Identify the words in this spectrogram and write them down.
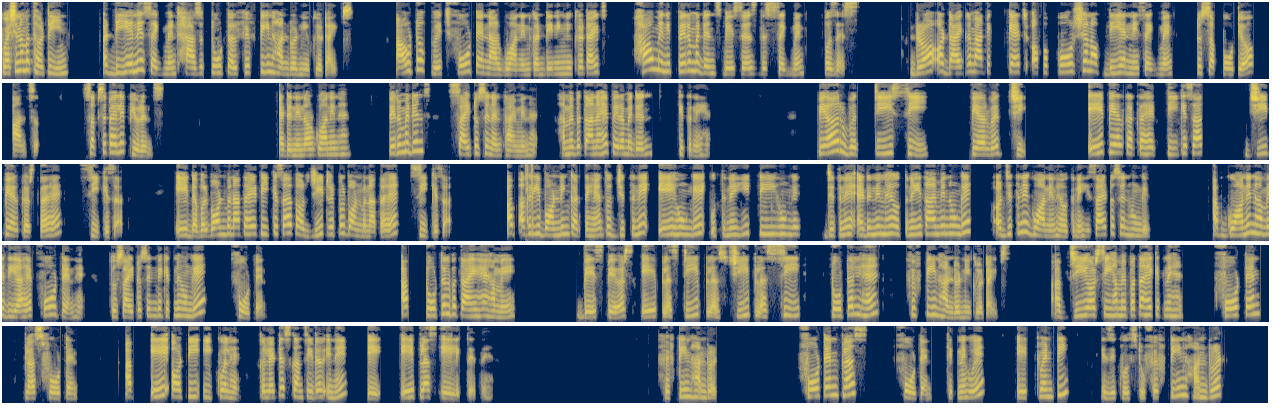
Question number thirteen a DNA segment has a total hundred nucleotides out of which 410 are guanine containing nucleotides how many pyrimidines bases this segment possess draw a diagrammatic sketch of a portion of DNA segment to support your answer सबसे पहले प्यूरिंस adenine और guanine है. पिरामिडंस cytosine and है. हमें बताना है pyrimidines कितने हैं. Pair with T C, pair with G. A pair करता है टी के साथ, जी पेयर करता है सी के साथ। ए डबल बॉन्ड बनाता है टी के साथ और जी ट्रिपल बॉन्ड बनाता है सी के साथ। अब अगर ये बॉन्डिंग करते हैं तो जितने ए होंगे, उतने ही टी होंगे। जितने एडेनिन है, उतने ही थायमिन होंगे और जितने ग्वानिन है, उतने ही साइटोसिन होंगे। अब ग्वानिन हमें दिया है फोर टेन है तो साइटोसिन भी कितने होंगे? Four ten. टोटल बताए हैं हमें base pairs A plus T plus G plus C total है फिफ्टीन हंड्रेड न्यूक्लियोटाइड्स। अब जी और सी हमें पता है कितने हैं? Four ten plus four ten अब ए और टी इक्वल है तो लेटेस्ट कंसीडर इन्हें ए ए प्लस ए लिख देते हैं। Fifteen hundred four ten plus four ten कितने हुए? Eight twenty is equals to fifteen hundred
